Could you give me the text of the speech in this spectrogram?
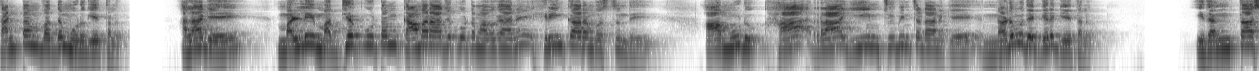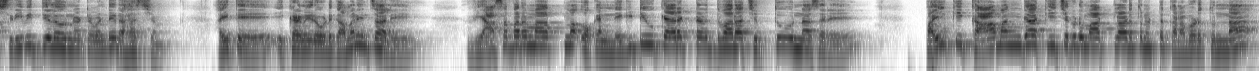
కంఠం వద్ద మూడు గీతలు. అలాగే మళ్ళీ మధ్యకూటం కామరాజకూటం అవగానే హ్రీంకారం వస్తుంది. ఆ మూడు హా రా ఈం చూపించడానికే నడుము దగ్గర గీతలు. ఇదంతా శ్రీవిద్యలో ఉన్నటువంటి రహస్యం. అయితే ఇక్కడ మీరు ఒకటి గమనించాలి. వ్యాసపరమాత్మ ఒక నెగిటివ్ క్యారెక్టర్ ద్వారా చెప్తూ ఉన్నా సరే పైకి కామంగా కీచకుడు మాట్లాడుతున్నట్టు కనబడుతున్నా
